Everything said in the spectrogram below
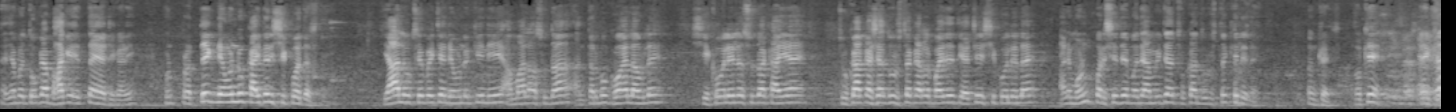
त्याच्यामुळे तो काय भाग येत नाही या ठिकाणी. पण प्रत्येक निवडणूक काहीतरी शिकवत असते. या लोकसभेच्या निवडणुकीने आम्हाला सुद्धा अंतर्मुख व्हायला लावलं आहे शिकवलेलं सुद्धा काय आहे. चुका कशा दुरुस्त करायला पाहिजेत याचे शिकवलेलं आहे. आणि म्हणून परिषदेमध्ये आम्ही त्या चुका दुरुस्त केलेल्या आहे पंकज ओके थँक्यू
